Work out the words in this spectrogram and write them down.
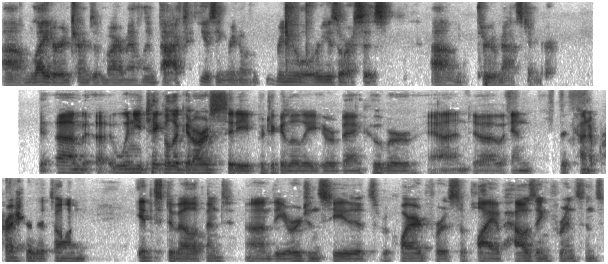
um, lighter in terms of environmental impact using renew- renewable resources um, through mass timber. Um, uh, when you take a look at our city, particularly here, in Vancouver, and uh, and the kind of pressure that's on its development, um, the urgency that's required for a supply of housing, for instance,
